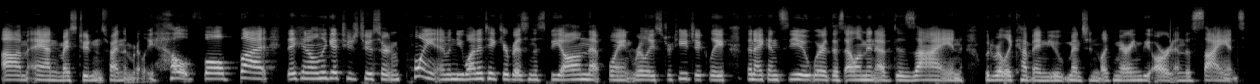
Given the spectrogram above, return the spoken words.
um, and my students find them really helpful, but they can only get you to a certain point. And when you want to take your business beyond that point really strategically, then I can see where this element of design would really come in. You mentioned like marrying the art and the science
